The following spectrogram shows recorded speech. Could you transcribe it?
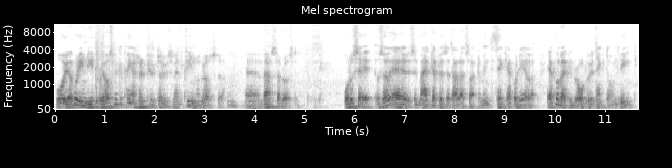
Och jag går in dit och jag har så mycket pengar så det putar ut som ett kvinnobröst. va. Eh, vänstra bröstet. Och, då säger, och så, är, så märker jag plötsligt att alla är svarta men inte tänker jag på det. Va? Jag är på väg till Broadway och tänkte ha en drink.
